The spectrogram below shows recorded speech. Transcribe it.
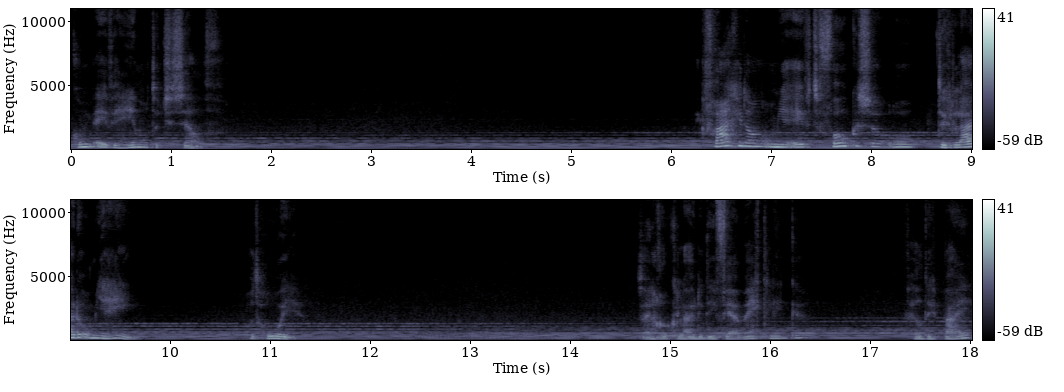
Kom even helemaal tot jezelf. Ik vraag je dan om je even te focussen op de geluiden om je heen. Wat hoor je? Zijn er ook geluiden die ver weg klinken? Veel dichtbij?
